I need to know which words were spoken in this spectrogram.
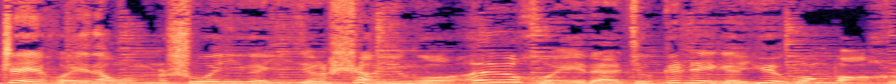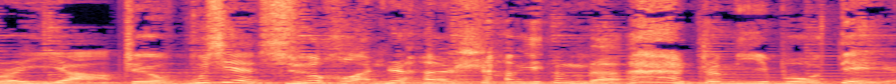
这回呢，我们说一个已经上映过 N 回的，就跟这个《月光宝盒》一样，这个无限循环着上映的这么一部电影，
